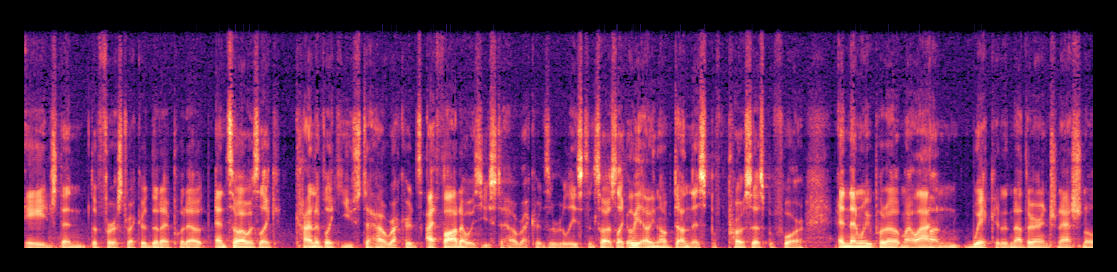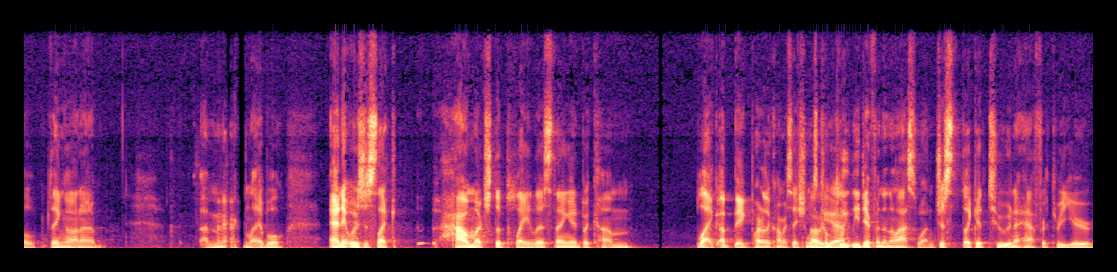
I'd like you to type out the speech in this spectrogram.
age than the first record that I put out. And so I was like kind of like used to how records. I thought I was used to how records are released, and so I was like, oh yeah, you know I've done this process before. And then we put out my last on Wick and another international thing on a American label, and it was just like how much the playlist thing had become like a big part of the conversation was Oh, yeah. completely different than the last one. Just like a two and a half or three year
